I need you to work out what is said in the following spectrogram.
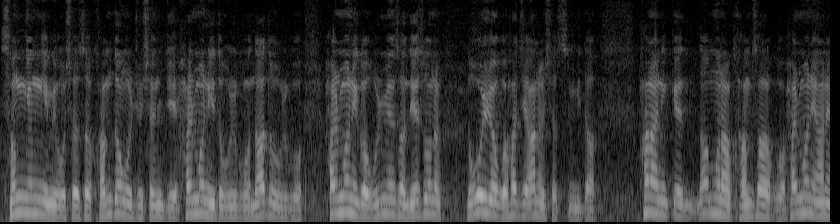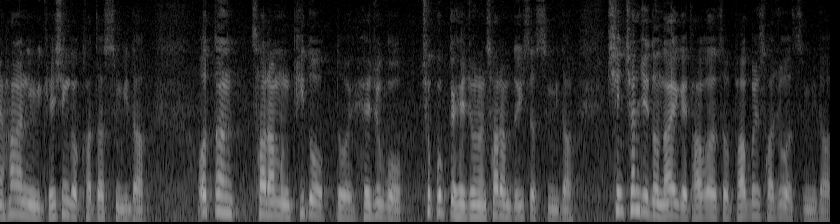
성령님이 오셔서 감동을 주셨는지 할머니도 울고 나도 울고 할머니가 울면서 내 손을 놓으려고 하지 않으셨습니다. 하나님께 너무나 감사하고 할머니 안에 하나님이 계신 것 같았습니다. 어떤 사람은 기도도 해주고 축복도 해주는 사람도 있었습니다. 신천지도 나에게 다가와서 밥을 사주었습니다.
